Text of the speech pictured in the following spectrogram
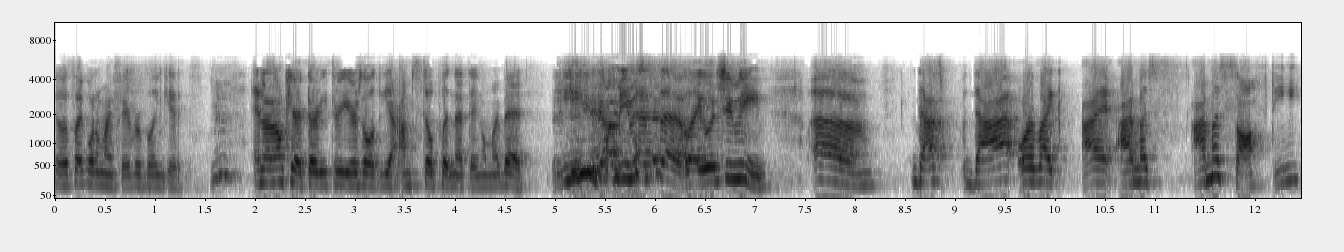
know, it's like one of my favorite blankets. And I don't care. 33 years old. Yeah, I'm still putting that thing on my bed. You got me messed up. Like, what you mean? Um, that's that, or like I, I'm a, I'm a softie.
